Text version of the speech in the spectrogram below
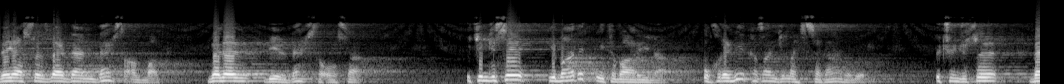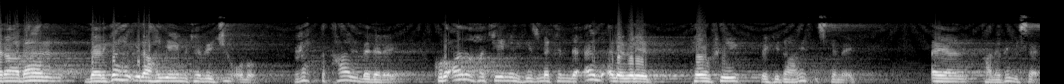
veya sözlerden ders almak, velev bir ders de olsa. İkincisi, ibadet itibarıyla uhrevi kazancıma hissedar olur. Üçüncüsü, beraber dergah-ı ilahiyeyi müteveccih olup, rabbı kalbederek, Kur'an-ı Hakim'in hizmetinde el ele verip, tevfik ve hidayet istemek. Eğer talebe ise,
